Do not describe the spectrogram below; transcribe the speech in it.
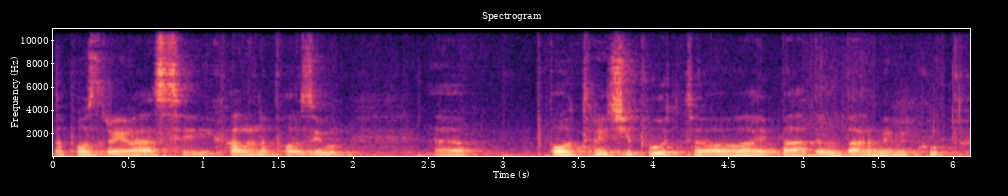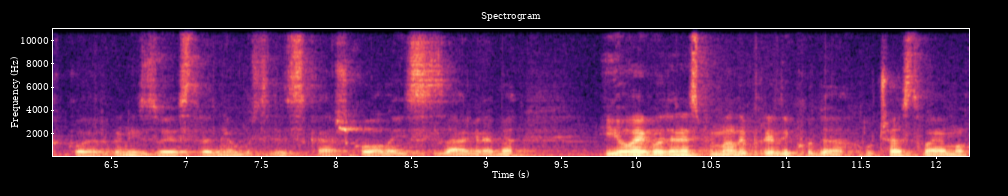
da pozdravim vas i hvala na pozivu. E, po treći put ovaj Badel Barmen Kup koji organizuje Srednja ugostiteljska škola iz Zagreba i ove godine smo imali priliku da učestvujemo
